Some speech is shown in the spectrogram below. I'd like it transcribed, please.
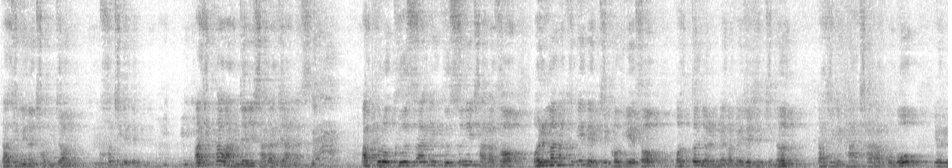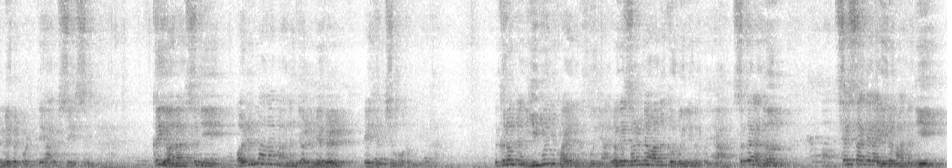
나중에는 점점 커지게 됩니다. 아직 다 완전히 자라지 않았습니다. 앞으로 그 싹이 그 순이 자라서 얼마나 크게 될지 거기에서 어떤 열매가 맺어질지는 나중에 다 자라보고 열매를 볼 때 알 수 있습니다. 그 연한 순이 얼마나 많은 열매를 맺을지 모릅니다. 그러면 이분이 과연 누구냐? 여기 설명하는 그분이 누구냐? 스가랴는 어, 새싹이라 이름하느니 어,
